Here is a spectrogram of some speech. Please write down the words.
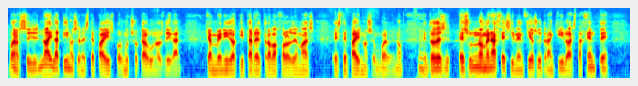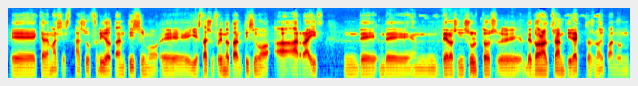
Bueno, si no hay latinos en este país, por mucho que algunos digan que han venido a quitar el trabajo a los demás, este país no se mueve. ¿no? Hmm. Entonces es un homenaje silencioso y tranquilo a esta gente eh, que además ha sufrido tantísimo eh, y está sufriendo tantísimo a, raíz de, los insultos eh, de Donald Trump directos, ¿no? Y cuando un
